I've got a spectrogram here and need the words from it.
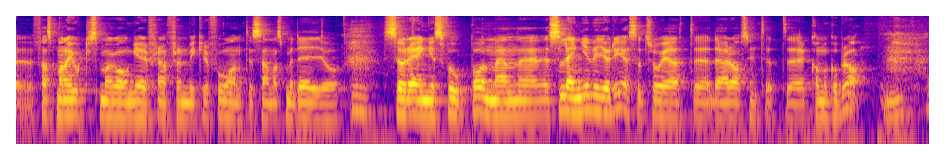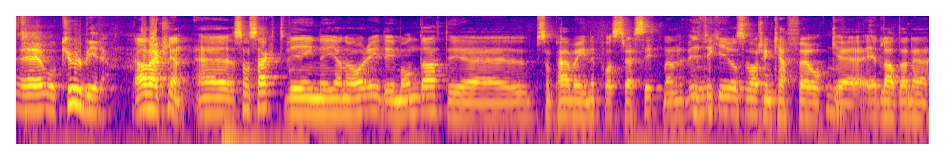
eh, fast man har gjort det så många gånger framför en mikrofon tillsammans med dig och surra engelsk fotboll. Men eh, så länge vi gör det så tror jag att eh, det här avsnittet kommer gå bra. Eh, och kul blir det. Ja, verkligen. Eh, som sagt, vi är inne i januari, det är måndag. Det är, som Per var inne på, stressigt. Men vi fick i oss varsin kaffe och eh, är laddade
